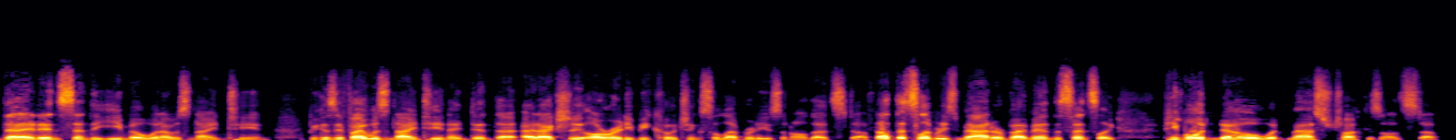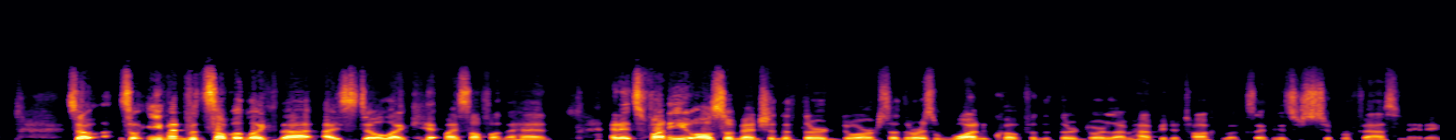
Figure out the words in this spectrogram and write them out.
that i didn't send the email when i was 19 because if i was 19 i did that. I'd actually already be coaching celebrities and all that stuff. Not that celebrities matter but i mean in the sense like people would know what MasterTalk is on stuff. So so even with someone like that i still like hit myself on the head and it's funny you also mentioned the third door so there is one quote from the third door that i'm happy to talk about because i think it's just super fascinating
